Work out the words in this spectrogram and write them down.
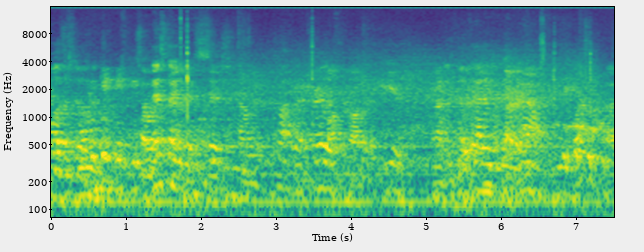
wasn't. So this thing is six, caught that trailer for about a year. Without even coming out.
